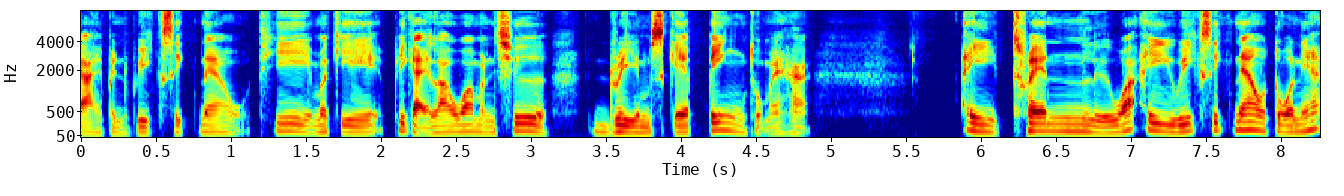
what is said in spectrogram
กลายเป็นวิกซิกแนลที่เมื่อกี้พี่ไก่เล่าว่ามันชื่อ dreamscaping ถูกไหมฮะ ไอเทรนหรือว่าไอ weak signal ตัวเนี้ย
